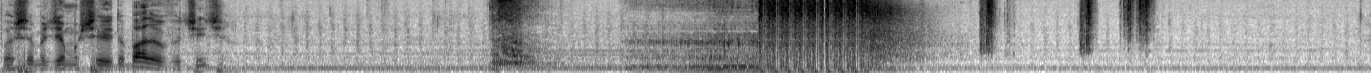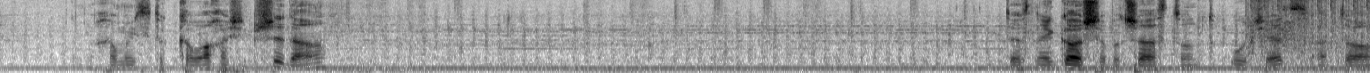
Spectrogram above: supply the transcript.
Właśnie będziemy musieli do baru wrócić. Amunicji to kałacha się przyda. To jest najgorsze, bo trzeba stąd uciec, a to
